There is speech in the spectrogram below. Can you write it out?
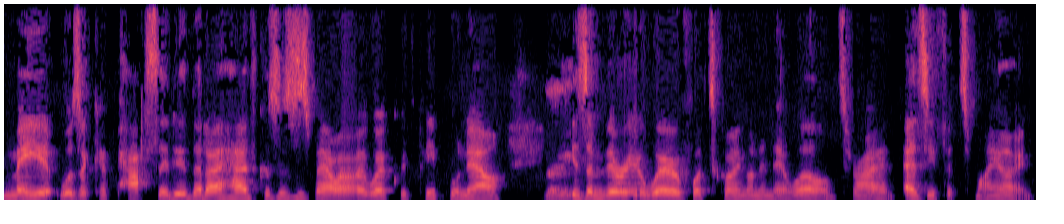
me, it was a capacity that I have because this is how I work with people now, right. is I'm very aware of what's going on in their worlds, right? As if it's my own.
